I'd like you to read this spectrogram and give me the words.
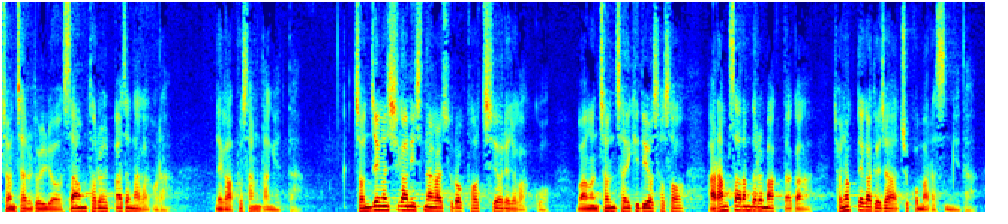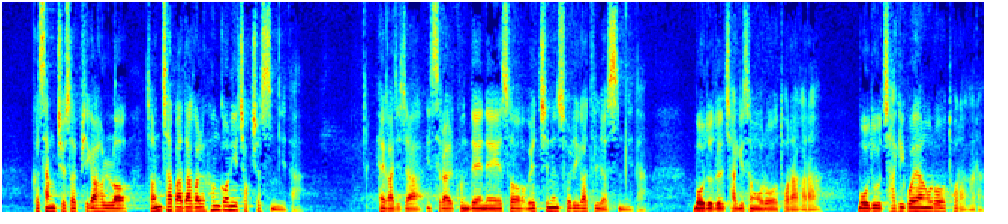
전차를 돌려 싸움터를 빠져나가거라. 내가 부상당했다. 전쟁은 시간이 지나갈수록 더 치열해져 갔고 왕은 전차에 기대어 서서 아람 사람들을 막다가 저녁 때가 되자 죽고 말았습니다. 그 상처에서 피가 흘러 전차 바닥을 흥건히 적셨습니다. 해가 지자 이스라엘 군대 내에서 외치는 소리가 들렸습니다. 모두들 자기 성으로 돌아가라. 모두 자기 고향으로 돌아가라.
